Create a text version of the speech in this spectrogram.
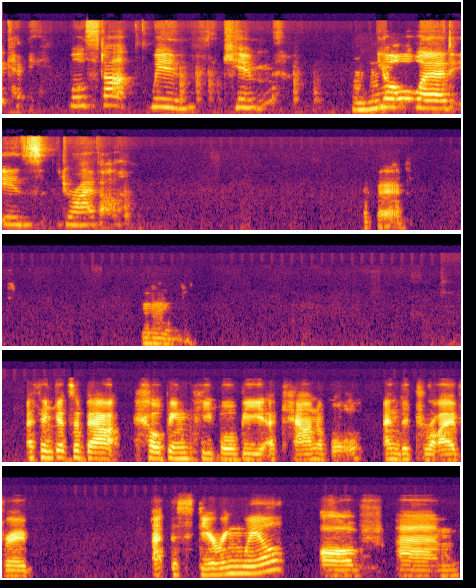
Okay, we'll start with Kim. Mm-hmm. Your word is driver. Okay. Mm. I think it's about helping people be accountable and the driver at the steering wheel of um,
